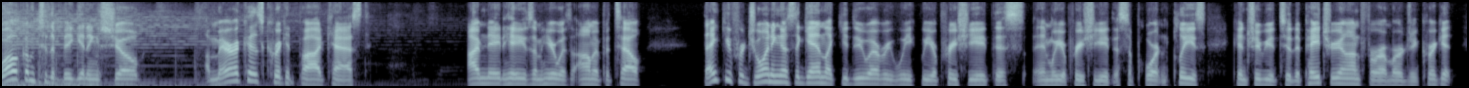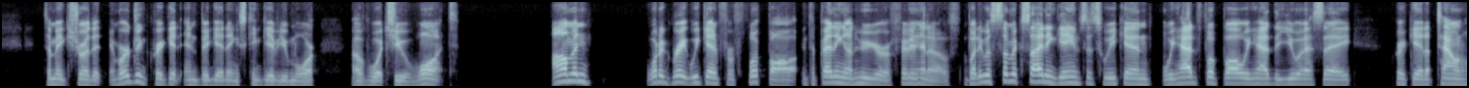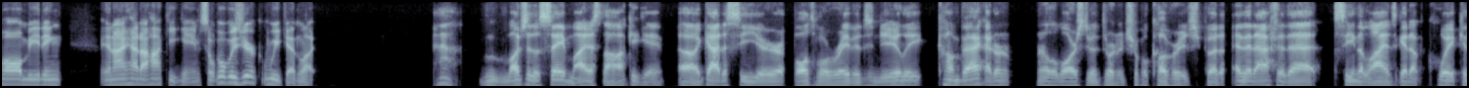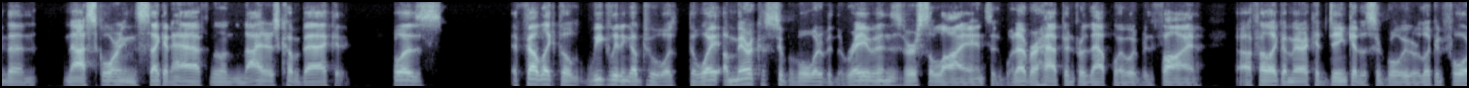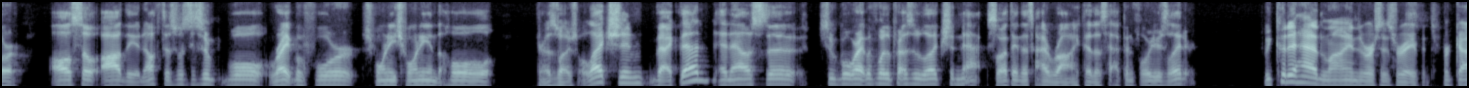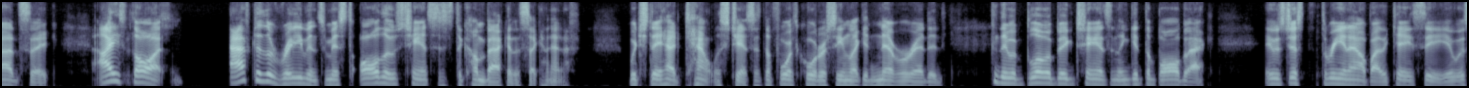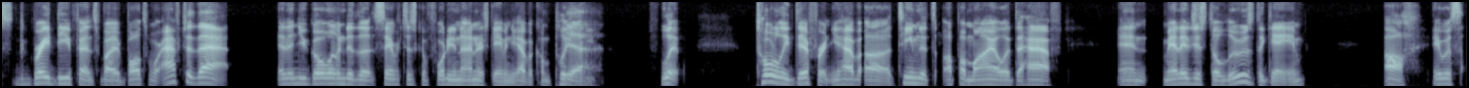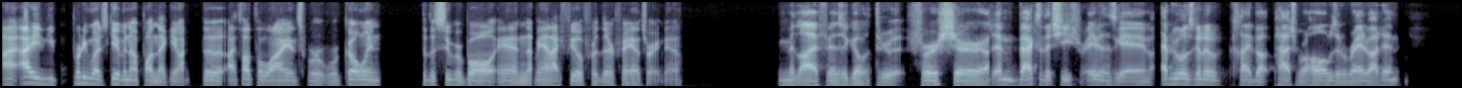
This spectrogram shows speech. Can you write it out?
Welcome to the Big Innings Show, America's cricket podcast. I'm Nate Hayes. I'm here with Aaman Patel. Thank you for joining us again, like you do every week. We appreciate this and we appreciate the support. And please contribute to the Patreon for Emerging Cricket to make sure that Emerging Cricket and Big Innings can give you more of what you want. Aaman, what a great weekend for football, depending on who you're a fan of. But it was some exciting games this weekend. We had football, we had the USA cricket, a town hall meeting, and I had a hockey game. So, what was your weekend like? Yeah, much of the same, minus the hockey game. Uh, I uh, got to see your Baltimore Ravens nearly come back. I don't know Lamar's doing throwing a triple coverage, but and then after that, seeing the Lions get up quick and then not scoring in the second half, and then the Niners come back. It was it felt like the week leading up to it was the way America's Super Bowl would have been the Ravens versus the Lions, and whatever happened from that point would have been fine. I felt like America didn't get the Super Bowl we were looking for. Also, oddly enough, this was the Super Bowl right before 2020 and the whole presidential election back then, and now it's the Super Bowl right before the presidential election now. So I think that's ironic that this happened four years later. We could have had Lions versus Ravens, for God's sake. I thought after the Ravens missed all those chances to come back in the second half, which they had countless chances. The fourth quarter seemed like it never ended. They would blow a big chance and then get the ball back. It was just three and out by the KC. It was great defense by Baltimore. After that, and then you go into the San Francisco 49ers game and you have a complete yeah. flip. Totally different. You have a team that's up a mile at the half and manages to lose the game oh, it was I, I pretty much given up on that game. The I thought the Lions were were going to the Super Bowl, and man, I feel for their fans right now. Live fans are going through it for sure. And back to the Chiefs Ravens game, everyone's gonna claim about Patrick Mahomes and rant about him.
